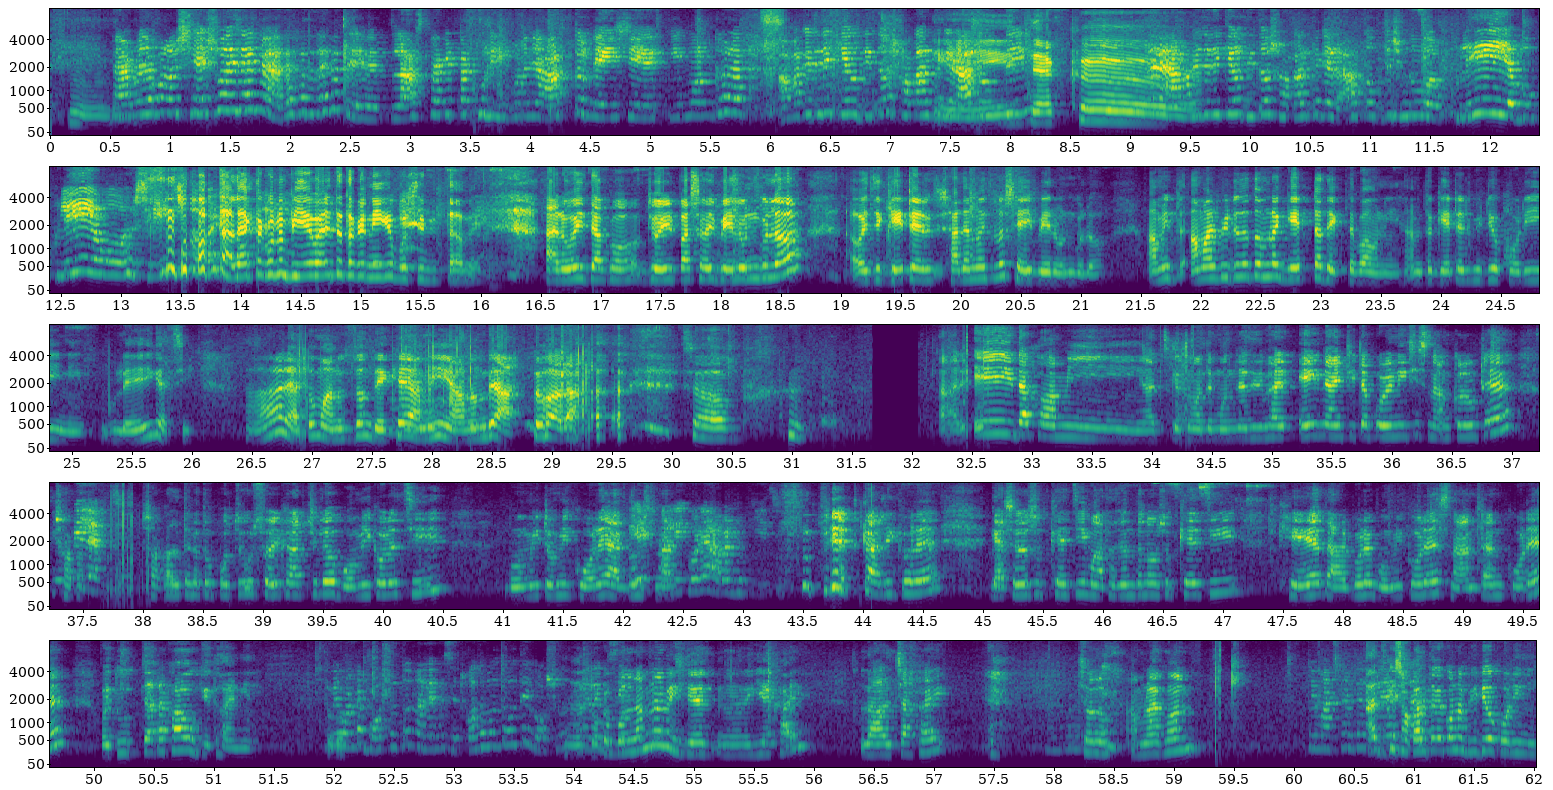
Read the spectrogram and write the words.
তারপরে যখন শেষ হয়ে যায় না দেখাতে দেখাতে লাস্ট প্যাকেটটা খুলি মনে হয় আর তো নেই শেষ কি মন খারাপ। আমাকে যদি কেউ দিত সকাল থেকে রাত অবধি দেখো। হ্যাঁ, আমাকে যদি কেউ দিত সকাল থেকে রাত অবধি শুধু খুলেই যাব খুলেই যাব সেই তাহলে একটা কোনো বিয়ে বাড়িতে তোকে নিয়ে গিয়ে বসিয়ে দিতে হবে। আর ওই দেখো জয়ীর পাশে ওই বেলুনগুলো ওই যে গেটের সাজানো হয়েছিল সেই বেলুনগুলো। আমি আমার ভিডিওতে তোমরা গেটটা দেখতে পাওনি। আমি তো গেটের ভিডিও করিই নি ভুলেই গেছি। আর এত মানুষজন দেখে আমি আনন্দে আত্মহারা। সব। আর এই দেখো আমি আজকে তোমাদের মন্দিরা দিদি ভাই এই নাইটিটা পরে নিয়েছি স্নান করে উঠে। সকাল সকাল থেকে তো প্রচুর শরীর খারাপ ছিল বমি করেছি। বমি টমি করে একদম পেট স্নান করে আবার ঢুকিয়েছি। পেট খালি করে গ্যাসের ওষুধ খেয়েছি মাথা যন্ত্রণা ওষুধ খেয়েছি খেয়ে তারপরে বমি করে স্নান টান করে ওই দুধ চাটা খাওয়া উচিত হয়নি। তুমি ওটা বসো তো নালে আমি সেট কথা বলতে বলতেই বসো। হ্যাঁ, তোকে বললাম না আমি যে ইয়ে খাই লাল চা খাই। চলো আমরা এখন আজকে সকাল থেকে কোনো ভিডিও করিনি।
